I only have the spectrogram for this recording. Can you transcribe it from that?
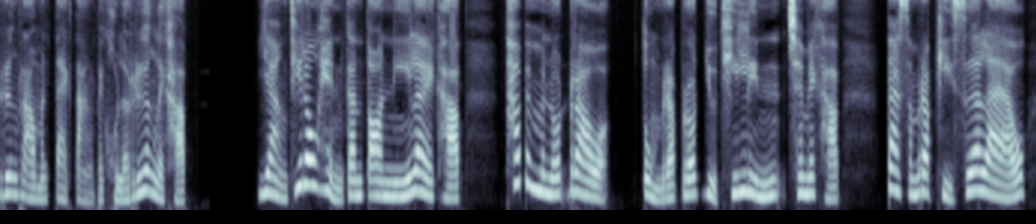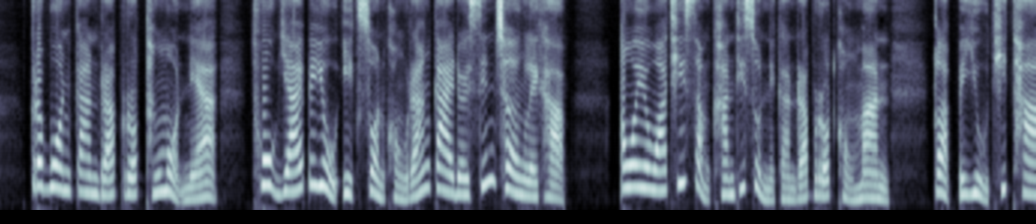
เรื่องราวมันแตกต่างไปคนละเรื่องเลยครับ อย่างที่เราเห็นกันตอนนี้เลยครับ ถ้าเป็นมนุษย์เราอะตุ่มรับรสอยู่ที่ลิ้นใช่ไหมครับ แต่สำหรับผีเสื้อแล้ว กระบวนการรับรสทั้งหมดเนี่ยถูกย้ายไปอยู่อีกส่วนของร่างกายโดยสิ้นเชิงเลยครับ อวัยวะที่สำคัญที่สุดในการรับรสของมัน กลับไปอยู่ที่เท้า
